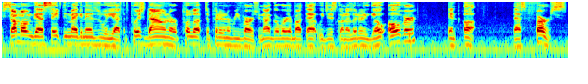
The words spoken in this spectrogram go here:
some of them got safety mechanisms where you have to push down or pull up to put it in reverse. We're not gonna worry about that. We're just gonna literally go over and up. That's first.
